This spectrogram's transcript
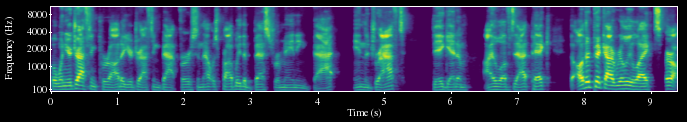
But when you're drafting Parada, you're drafting bat first, and that was probably the best remaining bat in the draft. They get him. I loved that pick. The other pick I really liked, or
